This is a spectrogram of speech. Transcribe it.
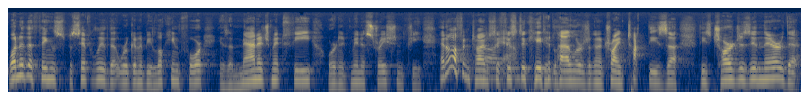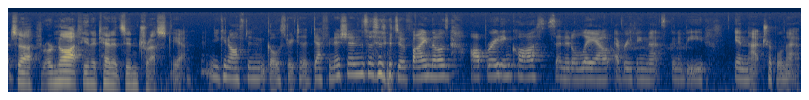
one of the things specifically that we're going to be looking for is a management fee or an administration fee. And oftentimes Oh, yeah. sophisticated landlords are going to try and tuck these uh, these charges in there that uh, are not in a tenant's interest. Yeah. You can often go straight to the definitions to find those operating costs, and it'll lay out everything that's going to be in that triple net.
